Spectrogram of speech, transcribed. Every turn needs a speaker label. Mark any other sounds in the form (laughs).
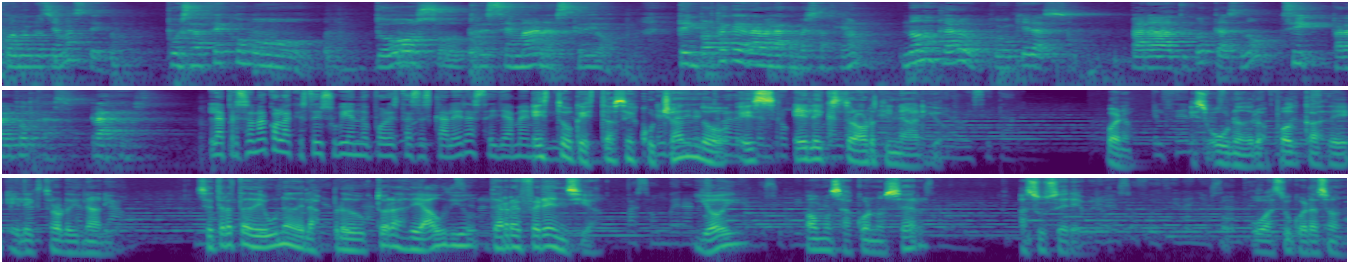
Speaker 1: ¿Cuándo nos llamaste?
Speaker 2: Pues hace como dos o tres semanas, creo. ¿Te importa que grabe la conversación?
Speaker 1: No, no, claro, como quieras. Para tu podcast, ¿no?
Speaker 2: Sí, para el podcast. Gracias.
Speaker 3: La persona con la que estoy subiendo por estas escaleras se llama Emilia.
Speaker 4: Esto que estás escuchando es El Extraordinario. Bueno, es uno de los podcasts de El Extraordinario. Se trata de una de las productoras de audio de referencia y hoy vamos a conocer a su cerebro, o, a su corazón,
